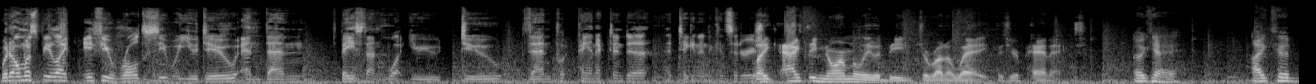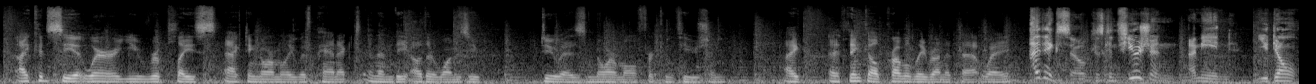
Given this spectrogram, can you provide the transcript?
Would almost be like if you roll to see what you do, and then based on what you do, then put panicked into uh, taken into consideration. Like acting normally would be to run away because you're panicked. Okay. I could I could see it where you replace acting normally with panicked, and then the other ones you do as normal for confusion. I I think I'll probably run it that way. I think so because confusion. I mean, you don't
